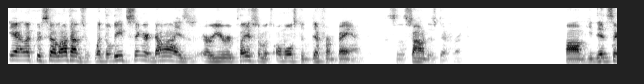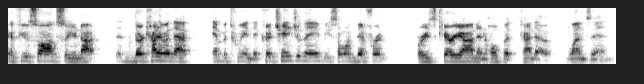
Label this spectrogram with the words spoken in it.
Yeah, like we said a lot of times, when the lead singer dies or you replace them, it's almost a different band, so the sound is different. Um, he did sing a few songs, so you're not. They're kind of in that in between. They could change the name, be someone different, or he's carry on and hope it kind of blends in.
